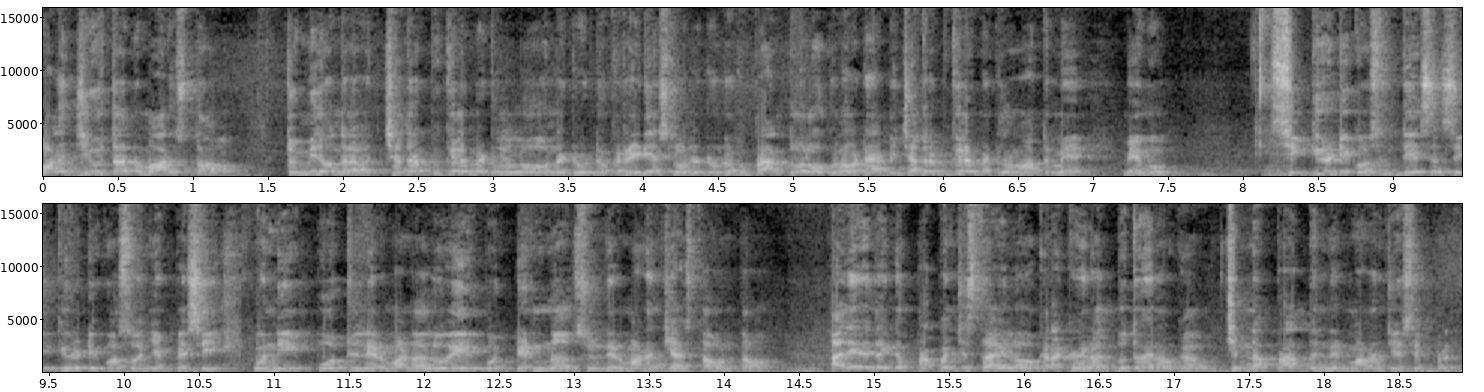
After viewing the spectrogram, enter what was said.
వాళ్ళ జీవితాలను మారుస్తాం. తొమ్మిది వందల చదరపు కిలోమీటర్లలో ఉన్నటువంటి ఒక రేడియస్లో ఉన్నటువంటి ఒక ప్రాంతంలో ఒక నూట యాభై చదరపు కిలోమీటర్లు మాత్రమే మేము సెక్యూరిటీ కోసం దేశం సెక్యూరిటీ కోసం అని చెప్పేసి కొన్ని పోర్టుల నిర్మాణాలు ఎయిర్పోర్ట్ టెర్మినల్స్ నిర్మాణం చేస్తూ ఉంటాం. అదేవిధంగా ప్రపంచ స్థాయిలో ఒక రకమైన అద్భుతమైన ఒక చిన్న ప్రాంతం నిర్మాణం చేసే ప్ర-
